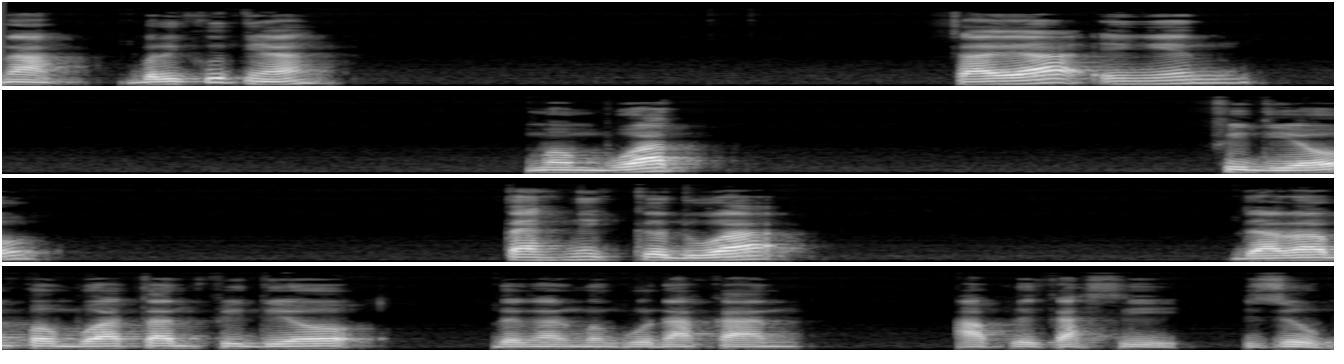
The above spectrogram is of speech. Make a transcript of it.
Nah, berikutnya saya ingin membuat video teknik kedua dalam pembuatan video dengan menggunakan aplikasi Zoom.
